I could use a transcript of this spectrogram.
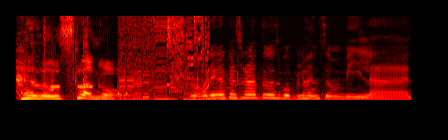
Hello Selangor. Mendengarkan 100.9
